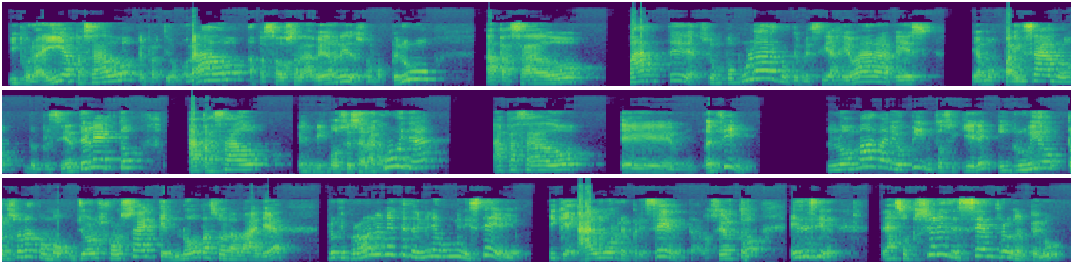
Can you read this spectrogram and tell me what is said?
Y por ahí ha pasado el Partido Morado, ha pasado Salaverry de Somos Perú, ha pasado parte de Acción Popular, porque Mesías Guevara es, digamos, paisano del presidente electo, ha pasado el mismo César Acuña, ha pasado, eh, en fin, lo más variopinto, si quieren, incluido personas como George Forsyth, que no pasó la valla, pero que probablemente termina en un ministerio y que algo representa, ¿no es cierto? Es decir, las opciones de centro en el Perú,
